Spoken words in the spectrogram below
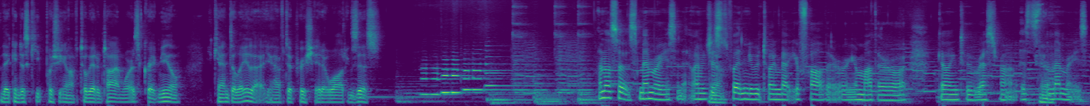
they can just keep pushing off to a later time. Whereas a great meal, you can't delay that. You have to appreciate it while it exists. And also, it's memory, isn't it? I mean, just when you were talking about your father or your mother or going to a restaurant, it's Yeah. the memories.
